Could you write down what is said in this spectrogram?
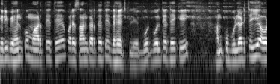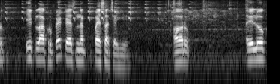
मेरी बहन को मारते थे परेशान करते थे दहेज के लिए। बो, बोलते थे कि हमको बुलेट चाहिए और एक लाख रुपए कैश न पैसा चाहिए। और ये लोग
